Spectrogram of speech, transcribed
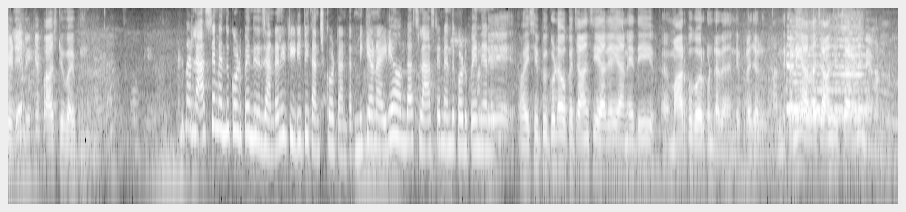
టీడీపీకే పాజిటివ్ వైపు ఉందండి అంటే మరి లాస్ట్ టైం ఎందుకు ఓడిపోయింది? జనరల్లీ టీడీపీ కంచుకోట అంటారు. మీకు ఏమైనా ఐడియా ఉందా? అసలు లాస్ట్ టైం ఎందుకు ఓడిపోయింది అనేది? వైసీపీ కూడా ఒక ఛాన్స్ ఇవ్వాలి అనేది మార్పు కోరుకుంటారు కదండి ప్రజలు. అందుకని అలా ఛాన్స్ ఇచ్చారని మేము అనుకుంటున్నాం.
